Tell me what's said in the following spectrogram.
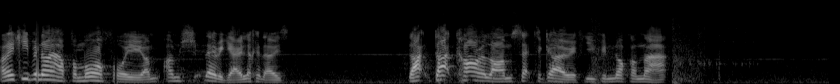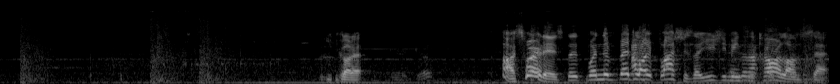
I'm gonna keep an eye out for more for you. I'm. I'm. Sh- there we go. Look at those. That that car alarm's set to go. If you can knock on that. You got it. There we go. Oh, I swear it is. The, when the red light flashes, that usually means the car alarm's set.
